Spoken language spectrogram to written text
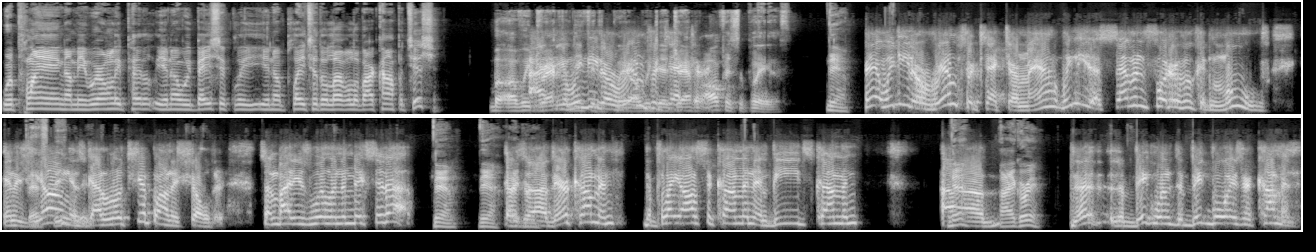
We're playing. I mean, we're only. pay- You know, we basically you know play to the level of our competition. But are we I- drafting? we need a players, or rim we just drafting protector. offensive players. Yeah. Yeah, we need a rim protector, man. We need a seven footer who can move and is That's young and has got a little chip on his shoulder. Somebody who's willing to mix it up. Yeah. Yeah. Because uh, they're coming. The playoffs are coming and Bede's coming. Yeah. Um, I agree. the, the big ones, the big boys are coming.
